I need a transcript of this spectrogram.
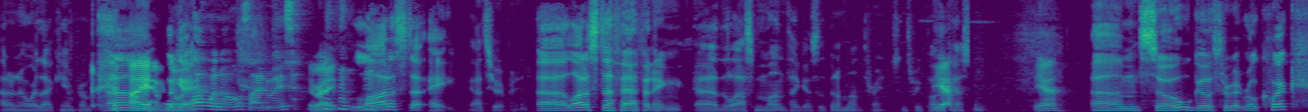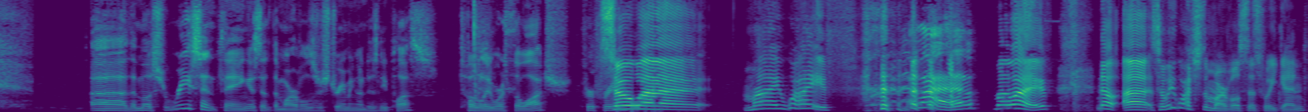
I don't know where that came from. Um, I am okay. That went all sideways. Right. A lot of stuff. Hey, that's your opinion. Uh, a lot of stuff happening uh, the last month, I guess. It's been a month, right? Since we podcasted. Yeah. yeah. Um, so we'll go through it real quick. Uh, the most recent thing is that the Marvels are streaming on Disney Plus. Totally worth the watch for free. So uh my wife Hello. my wife. No, uh so we watched the Marvels this weekend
